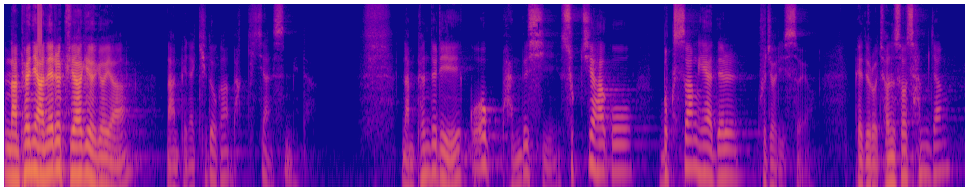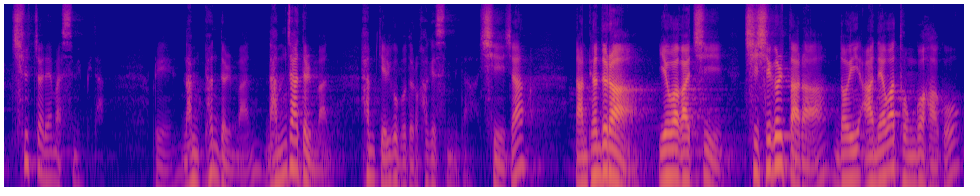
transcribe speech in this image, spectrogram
남편이 아내를 귀하게 여겨야 남편의 기도가 막히지 않습니다. 남편들이 꼭 반드시 숙지하고 묵상해야 될 구절이 있어요. 베드로 전서 3장 7절의 말씀입니다. 우리 남편들만 남자들만 함께 읽어보도록 하겠습니다. 시작. 남편들아 이와 같이 지식을 따라 너희 아내와 동거하고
